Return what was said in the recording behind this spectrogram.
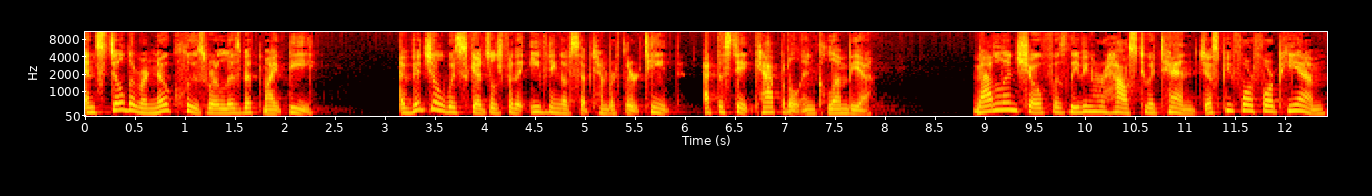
and still there were no clues where Elizabeth might be. A vigil was scheduled for the evening of September 13th at the state capitol in Columbia. Madeline Shoaf was leaving her house to attend just before 4 p.m.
